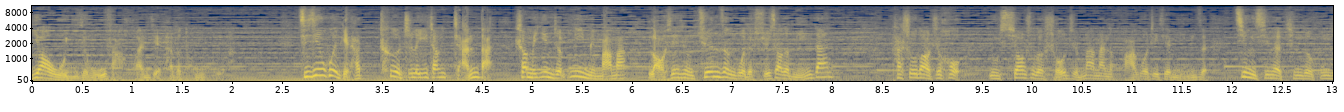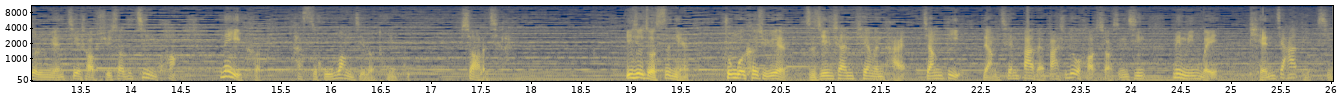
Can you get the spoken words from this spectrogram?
药物已经无法缓解他的痛苦了。基金会给他特制了一张展板，上面印着密密麻麻老先生捐赠过的学校的名单。他收到之后，用消瘦的手指慢慢地划过这些名字，静心地听着工作人员介绍学校的近况。那一刻，他似乎忘记了痛苦，笑了起来。一九九四年，中国科学院紫金山天文台将第两千八百八十六号小行星命名为田家炳星。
